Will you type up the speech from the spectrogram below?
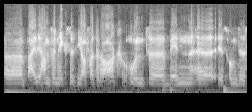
äh, beide haben für nächstes Jahr Vertrag und äh, wenn es um das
